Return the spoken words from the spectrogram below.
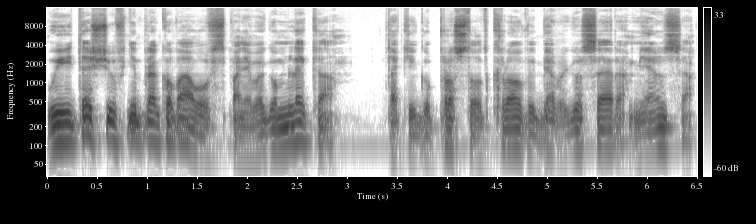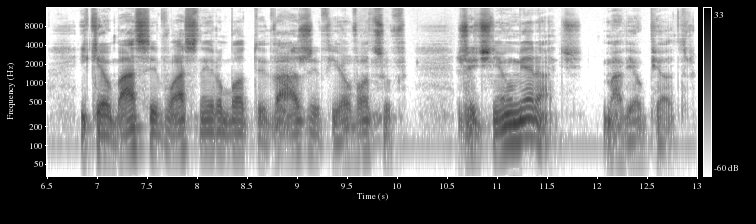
U jej teściów nie brakowało wspaniałego mleka, takiego prosto od krowy, białego sera, mięsa i kiełbasy własnej roboty, warzyw i owoców. Żyć nie umierać, mawiał Piotr.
